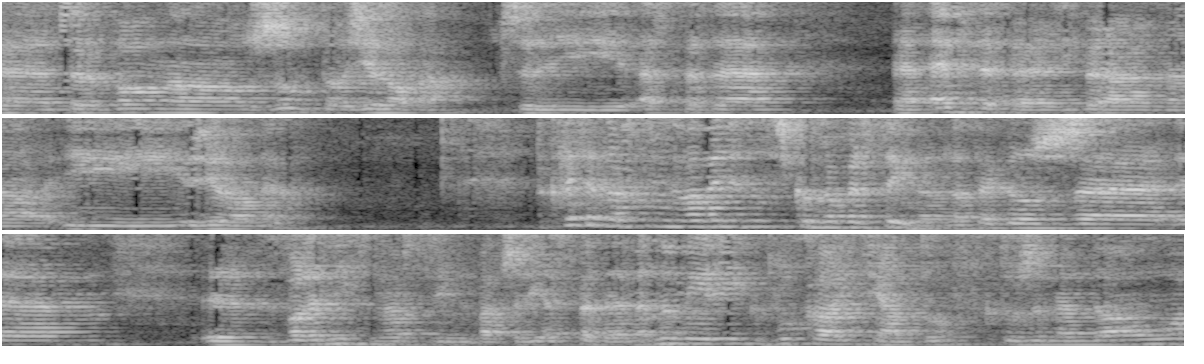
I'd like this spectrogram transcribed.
e, czerwono-żółto-zielona, czyli SPD, e, FDP, liberalna i zielonych. To kwestia 2 będzie dosyć kontrowersyjna, dlatego że zwolennicy Nord Stream 2, czyli SPD, będą mieli dwóch koalicjantów, którzy będą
